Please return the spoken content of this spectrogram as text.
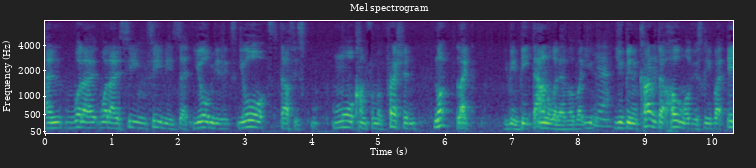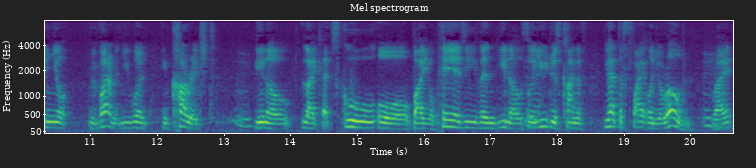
And what I what I see with Phoebe is that your music, your stuff is more come from oppression, not like you've been beat down or whatever, but you Yeah. you've been encouraged at home, obviously, but in your environment you weren't encouraged. Mm. You know, like at school or by your peers, even. You know, so Yeah. you just kind of you had to fight on your own, Mhm. right?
